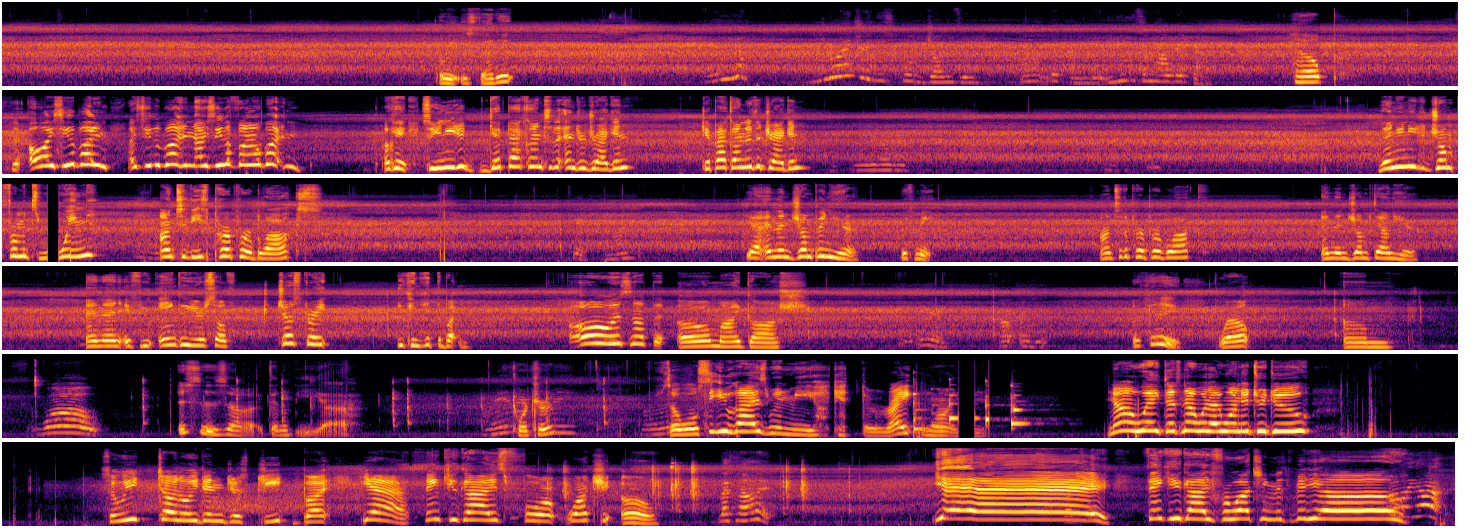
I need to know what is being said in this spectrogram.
Oh wait, is that it? You, you actually just go jumping. I don't get them, but you somehow that it? Help. Oh, I see the button! I see the button! I see the final button! Okay, so you need to get back onto the Ender Dragon. Get back onto the dragon. Then you need to jump from its wing onto these purple blocks. Okay, one. Yeah, and then jump in here with me. Onto the purple block. And then jump down here. And then if you angle yourself just right, you can hit the button. Oh, it's not the. Oh my gosh. Here. Is it? Okay, well, um, Whoa. this is uh, gonna be uh, Torture? Coming? Why is So we'll see you guys when we get the right one. No, wait, that's not what I wanted to do. So we totally didn't just cheat, but yeah, thank you guys for watching. Oh. That's not it. Yay! Thank you guys for watching this video. Oh my god.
